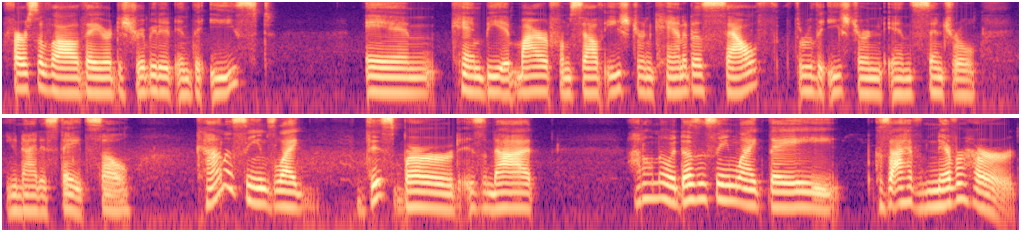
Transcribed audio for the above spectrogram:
First of all, they are distributed in the east and can be admired from southeastern Canada south through the eastern and central United States. So, kind of seems like this bird is not, I don't know, it doesn't seem like they, because I have never heard,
